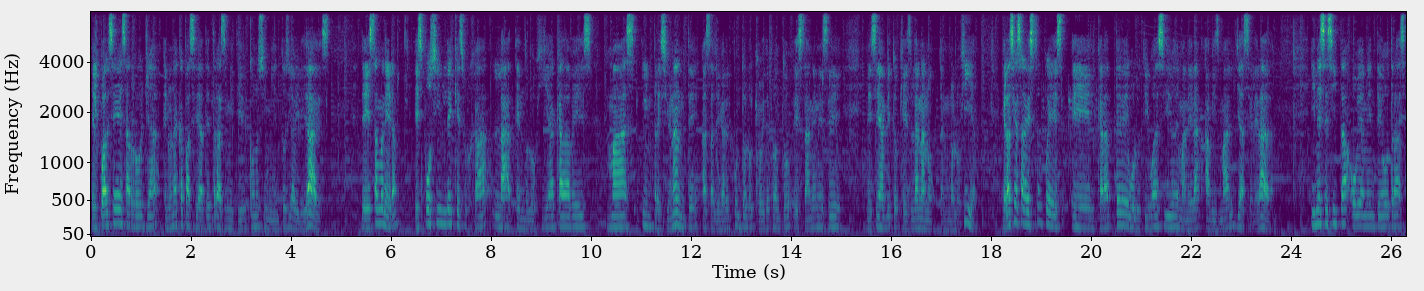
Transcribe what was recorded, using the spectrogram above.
el cual se desarrolla en una capacidad de transmitir conocimientos y habilidades. De esta manera, es posible que surja la tecnología cada vez más impresionante hasta llegar al punto lo que hoy de pronto están en ese, en ese ámbito que es la nanotecnología. Gracias a esto, pues el carácter evolutivo ha sido de manera abismal y acelerada y necesita obviamente otras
